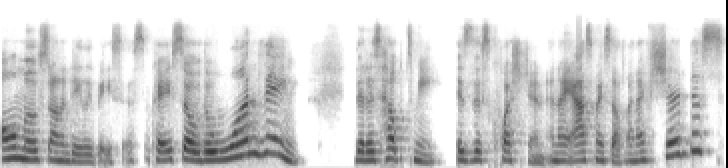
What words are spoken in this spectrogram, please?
almost on a daily basis. Okay. So the one thing that has helped me is this question. And I ask myself, and I've shared this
